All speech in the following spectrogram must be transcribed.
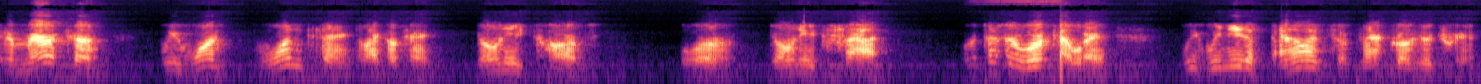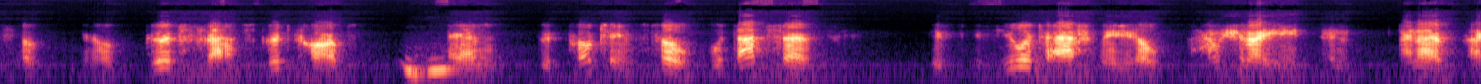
in America we want one thing, like okay, don't eat carbs or don't eat fat. Well, it doesn't work that way. We we need a balance of macronutrients, of you know, good fats, good carbs, mm-hmm. and good proteins. So with that said, if, if you were to ask me, you know, how should I eat? And, and I, I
